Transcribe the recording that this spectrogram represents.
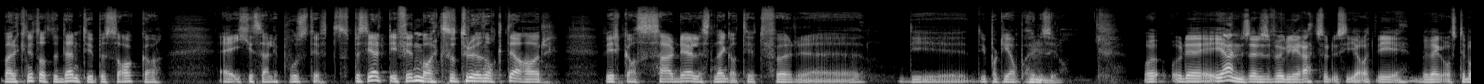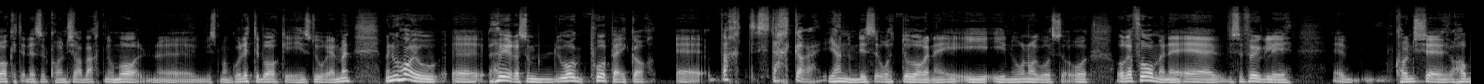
være knytta til den type saker er ikke særlig positivt. Spesielt i Finnmark så tror jeg nok det har virka særdeles negativt for eh, de, de partiene på høyresida. Mm. Og, og det, igjen så er det selvfølgelig rett som du sier at vi beveger oss tilbake til det som kanskje har vært normalen, eh, hvis man går litt tilbake i historien. Men, men nå har jo eh, Høyre, som du òg påpeker, eh, vært sterkere gjennom disse åtte årene i, i Nord-Norge også. Og, og, reformene er selvfølgelig eh, kanskje har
